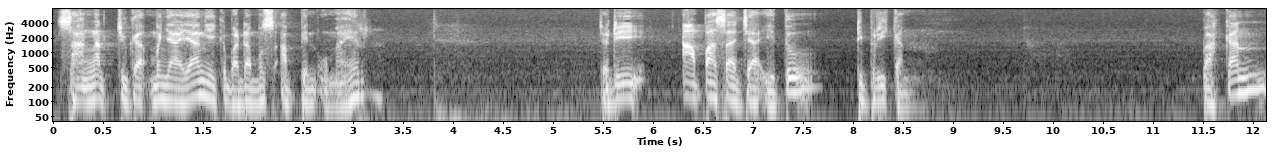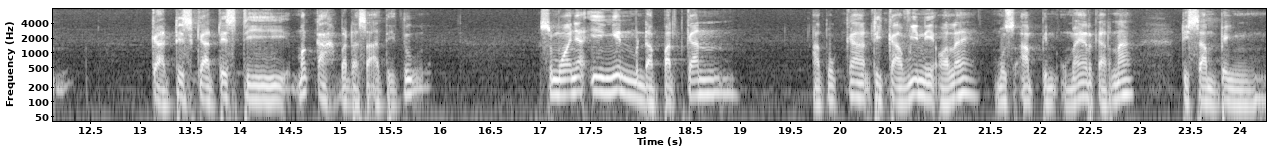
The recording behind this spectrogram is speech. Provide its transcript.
sangat juga menyayangi kepada Mus'ab bin Umair. Jadi apa saja itu diberikan. Bahkan gadis-gadis di Mekah pada saat itu semuanya ingin mendapatkan atau dikawini oleh Mus'ab bin Umair karena di samping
